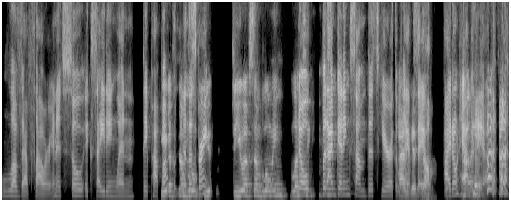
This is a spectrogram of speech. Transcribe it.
Love that flower. And it's so exciting when they pop up in the spring. Do you, do you, have some blooming? Lexi? No, but I'm getting some this year at the Gotta plant sale. Some. I don't have okay. any yet.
